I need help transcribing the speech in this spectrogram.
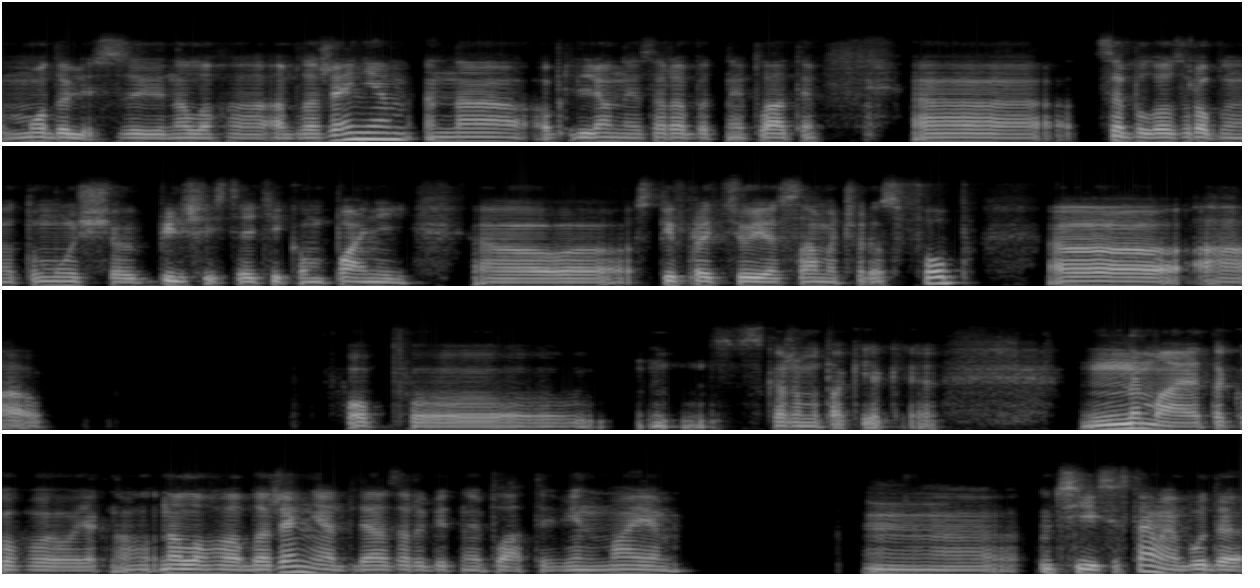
модуль з налогообложенням на определенні заробітні плати, е, це було зроблено тому, що більшість it компаній співпрацює саме через ФОП, а ФОП, скажімо так, як немає такого як нал- налогообложення для заробітної плати. Він має у цій системі буде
